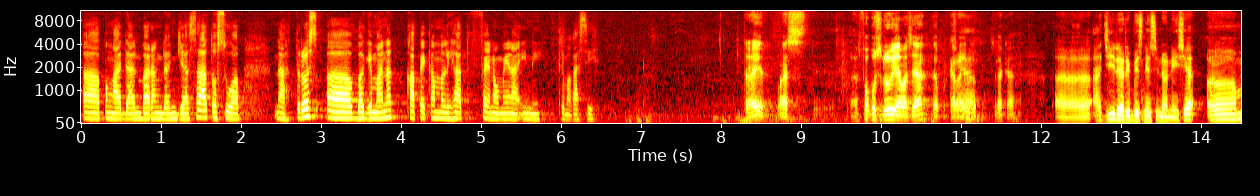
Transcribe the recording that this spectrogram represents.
uh, pengadaan barang dan jasa atau suap? Nah terus uh, bagaimana KPK melihat fenomena ini? Terima kasih. Terakhir, Mas. Fokus dulu ya Mas ya ke perkara ini. Silakan. Eh, Aji dari Bisnis Indonesia. Em,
